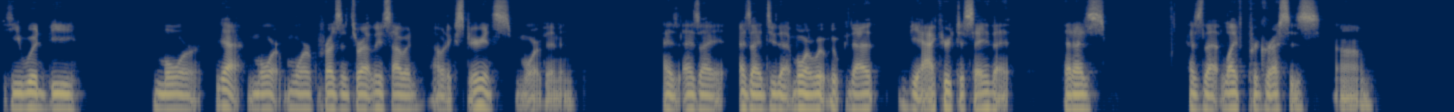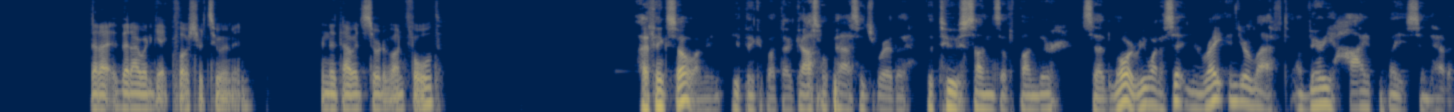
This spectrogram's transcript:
he would be more yeah more more present or at least i would i would experience more of him. And as as i as i do that more would, would that be accurate to say that that as as that life progresses um that i that i would get closer to him and and that that would sort of unfold i think so i mean you think about that gospel passage where the the two sons of thunder said lord we want to sit your right and your left a very high place in heaven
